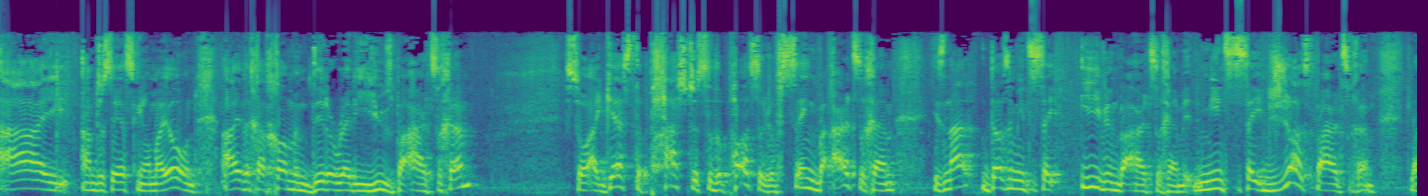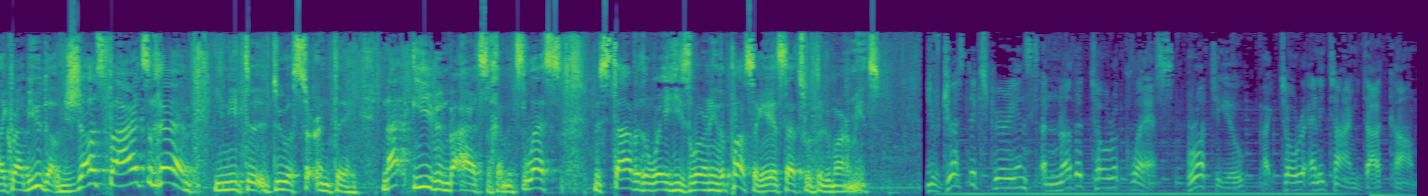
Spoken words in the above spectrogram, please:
I I'm just asking on my own. I the chachamim did already use ba'artzachem so I guess the pashtus of the pasuk of saying ba'artzachem is not doesn't mean to say even ba'artzachem. It means to say just ba'artzachem, like Rabbi Yudah, just ba'artzachem. You need to do a certain thing, not even ba'artzachem. It's less mistaver the way he's learning the pasuk. I guess that's what the Gemara means. You've just experienced another Torah class brought to you by TorahAnytime.com.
